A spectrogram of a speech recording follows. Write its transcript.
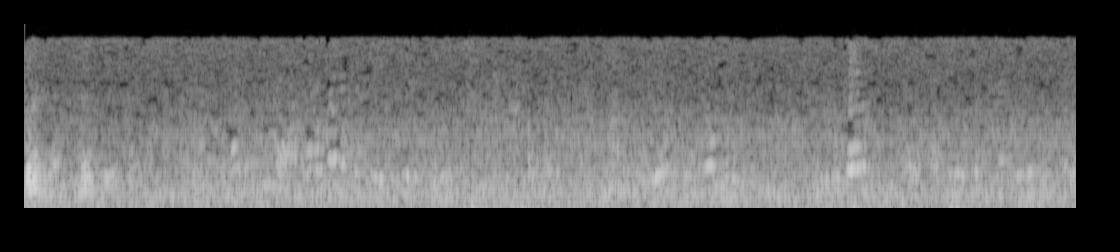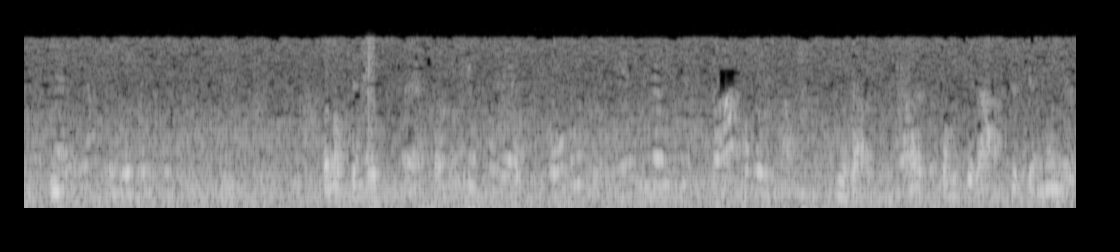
Por exemplo, meu Deus. Então nós temos é, Exato. Nós vamos tirar testemunhas,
